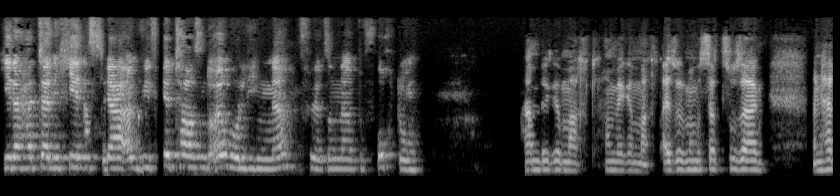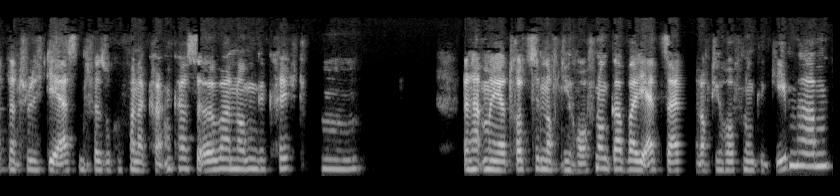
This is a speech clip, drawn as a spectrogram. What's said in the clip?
jeder hat ja nicht jedes Jahr irgendwie 4000 Euro liegen, ne, für so eine Befruchtung. Haben wir gemacht, haben wir gemacht. Also man muss dazu sagen, man hat natürlich die ersten Versuche von der Krankenkasse übernommen gekriegt. Hm. Dann hat man ja trotzdem noch die Hoffnung gehabt, weil die Ärzte halt noch die Hoffnung gegeben haben.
